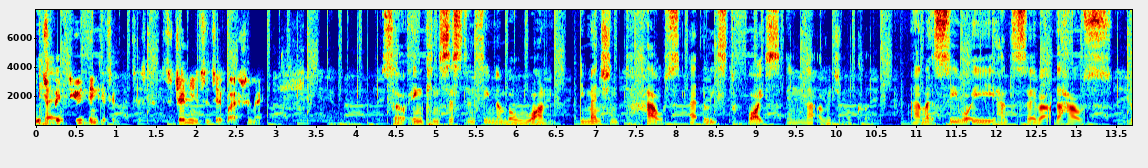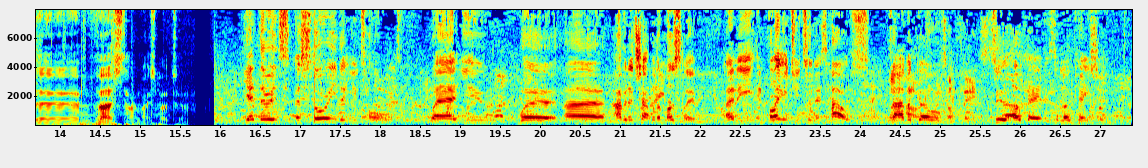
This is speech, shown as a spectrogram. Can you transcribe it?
Which Okay, bit do you think is inconsistent? It's a genuine, sincere question, mate. so inconsistency number one. He mentioned house at least twice in that original clip. And let's see what he had to say about the house the first time I spoke to him. Yet there is a story that you told where you were uh, having a chat with a Muslim and he invited you to this house to have a go. To okay, there's a location.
